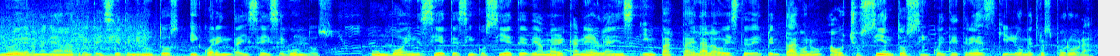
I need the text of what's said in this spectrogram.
9 de la mañana 37 minutos y 46 segundos. Un Boeing 757 de American Airlines impacta el ala oeste del Pentágono a 853 kilómetros por hora.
